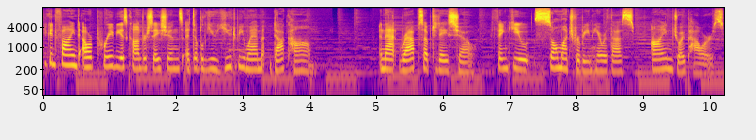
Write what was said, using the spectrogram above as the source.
You can find our previous conversations at WUWM.com. And that wraps up today's show. Thank you so much for being here with us. I'm Joy Powers.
